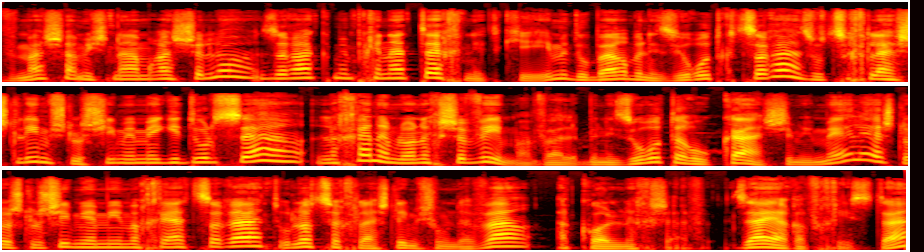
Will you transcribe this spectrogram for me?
ומה שהמשנה אמרה שלא, זה רק מבחינה טכנית, כי אם מדובר בנזירות קצרה, אז הוא צריך להשלים 30 ימי גידול שיער, לכן הם לא נחשבים, אבל בנזירות ארוכה, שממילא יש לו 30 ימים אחרי הצרת, הוא לא צריך להשלים שום דבר, הכל נחשב. זה היה רב חיסטה,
